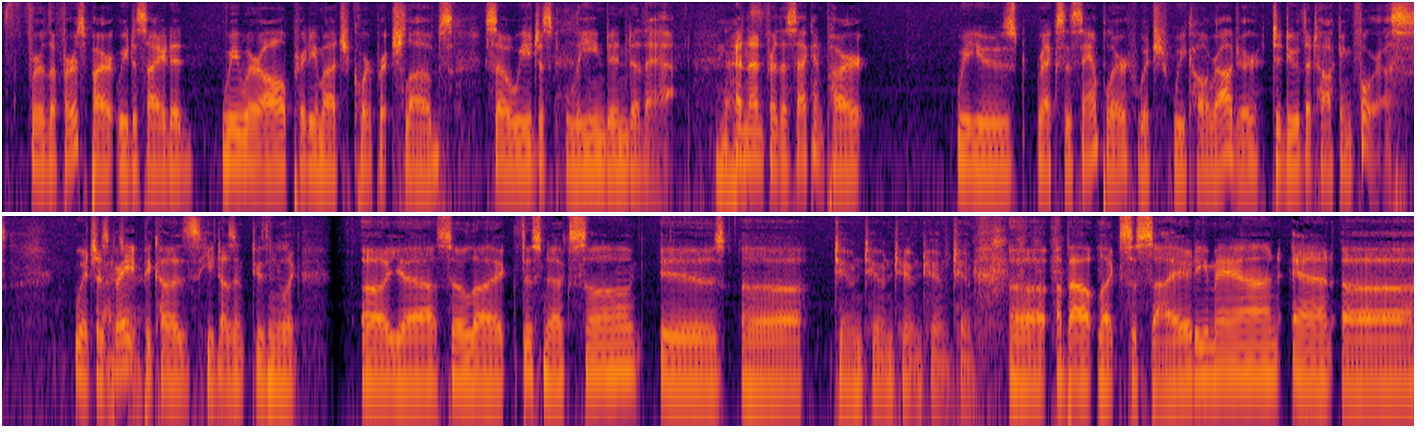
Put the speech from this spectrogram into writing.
for the first part we decided we were all pretty much corporate schlubs so we just leaned into that Nice. and then for the second part, we used Rex's sampler, which we call Roger, to do the talking for us, which is Gotcha. great because he doesn't do things like, uh, yeah, so like this next song is, uh, tune, tune, tune, tune, tune, uh, about like society, man, and, uh,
